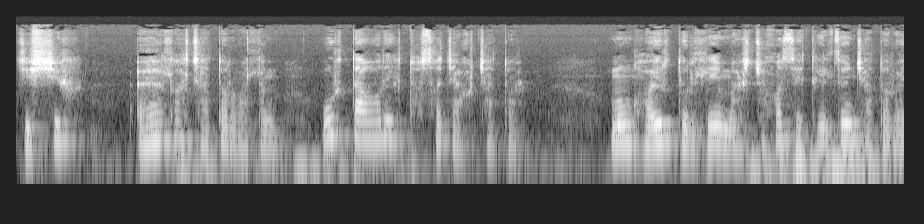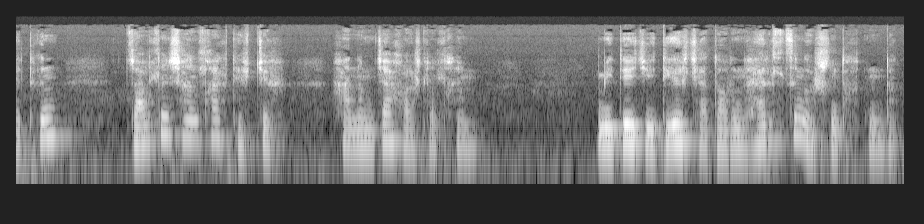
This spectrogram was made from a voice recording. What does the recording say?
Жиших, ойлгох чадвар болон үр дагаврыг тусгаж авах чадвар мөн хоёр төрлийн маш чухал сэтгэл зүйн чадвар байдаг нь зовлон шаналгааг төвчих, ханамжаа хойшлуулах юм. Мэдээж эдгээр чадвар нь харилцан оршин тогтнодог.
